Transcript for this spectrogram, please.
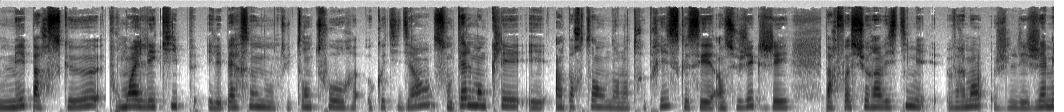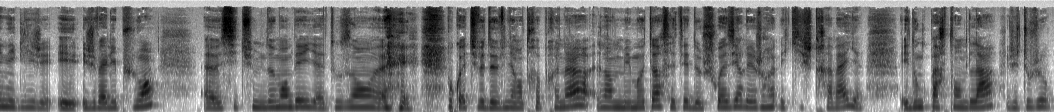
mais parce que pour moi, l'équipe et les personnes dont tu t'entoures au quotidien sont tellement clés et importants dans l'entreprise que c'est un sujet que j'ai parfois surinvesti, mais vraiment, je ne l'ai jamais négligé. Et je vais aller plus loin. Euh, si tu me demandais il y a 12 ans euh, pourquoi tu veux devenir entrepreneur, l'un de mes moteurs c'était de choisir les gens avec qui je travaille. Et donc partant de là, j'ai toujours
